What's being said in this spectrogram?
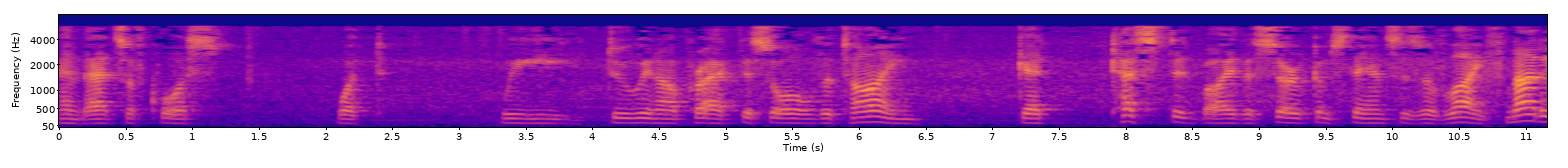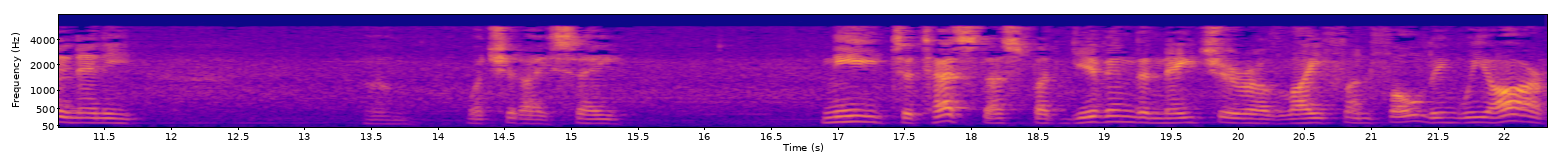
and that's of course what we do in our practice all the time, get tested by the circumstances of life, not in any, um, what should I say, need to test us, but given the nature of life unfolding, we are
